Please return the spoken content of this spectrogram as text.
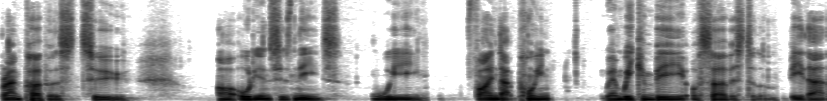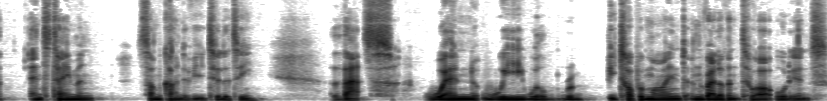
brand purpose to our audience's needs we find that point when we can be of service to them, be that entertainment, some kind of utility. That's when we will re- be top of mind and relevant to our audience.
